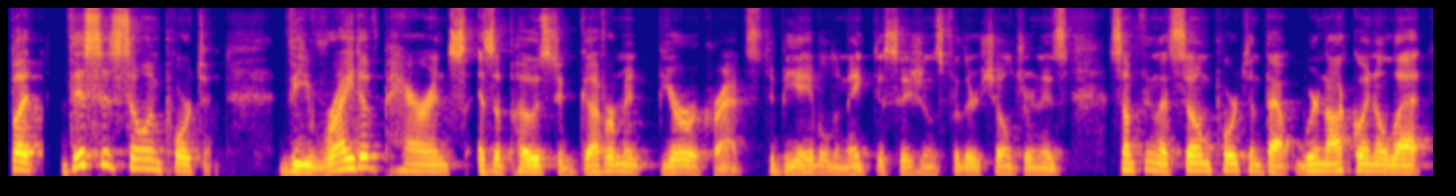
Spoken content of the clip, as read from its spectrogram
But this is so important the right of parents as opposed to government bureaucrats to be able to make decisions for their children is something that's so important that we're not going to let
